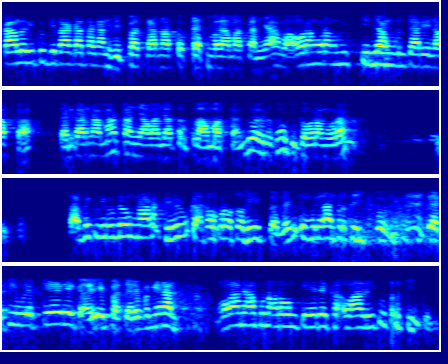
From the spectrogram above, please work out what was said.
kalau itu kita katakan hebat karena sukses menyelamatkan nyawa, orang-orang miskin yang mencari nafkah dan karena makan nyawanya terselamatkan itu harusnya juga orang-orang tapi keliru dong marah dulu gak tau rasa hebat, lagi pengiran tersinggung. Jadi web kere gak hebat dari pengiran. Mulanya aku nak ngomong kere gak wali itu tersinggung.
